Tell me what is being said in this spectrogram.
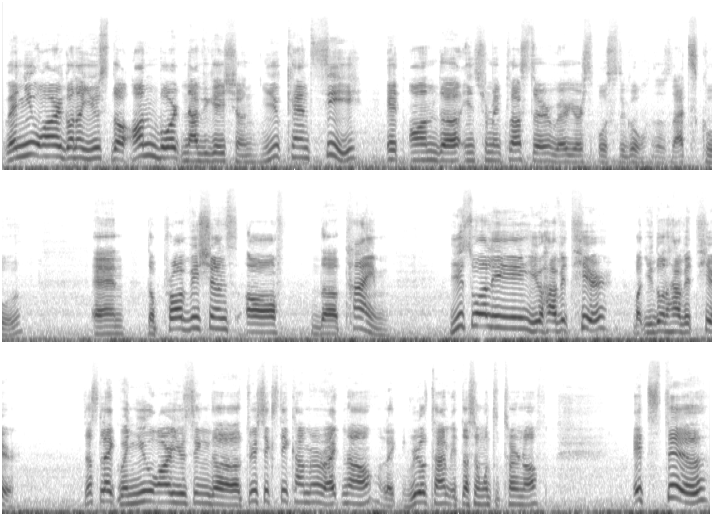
When you are gonna use the onboard navigation, you can see it on the instrument cluster where you're supposed to go. So that's cool. And the provisions of the time. Usually you have it here, but you don't have it here. Just like when you are using the 360 camera right now, like real time, it doesn't want to turn off. It still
